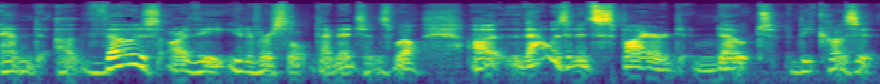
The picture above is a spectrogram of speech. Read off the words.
and uh, those are the universal dimensions. Well, uh, that was an inspired note because it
